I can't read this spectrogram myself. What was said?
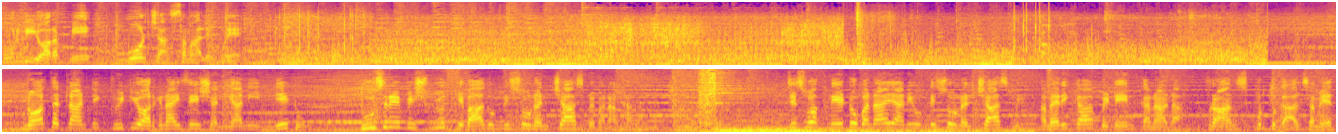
पूर्वी यूरोप में मोर्चा संभाले हुए हैं। नॉर्थ अटलांटिक ट्रीटी ऑर्गेनाइजेशन, यानी नेटो, दूसरे विश्व युद्ध के बाद उन्नीस सौ उनचास में बना था। जिस वक्त नेटो बना यानी उन्नीस सौ उनचास में, अमेरिका, ब्रिटेन, कनाडा, फ्रांस, पुर्तगाल समेत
